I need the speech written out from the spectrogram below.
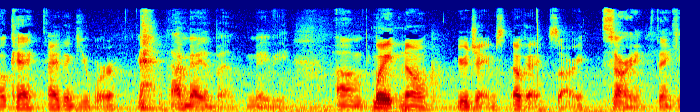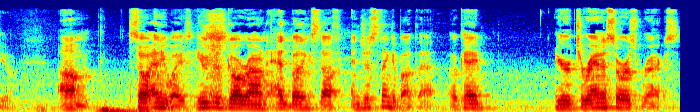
Okay, I think you were. I may have been. Maybe. Um, Wait, no. You're James. Okay, sorry. sorry. Thank you. Um, so, anyways, he would just go around headbutting stuff, and just think about that. Okay, you're a Tyrannosaurus Rex.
